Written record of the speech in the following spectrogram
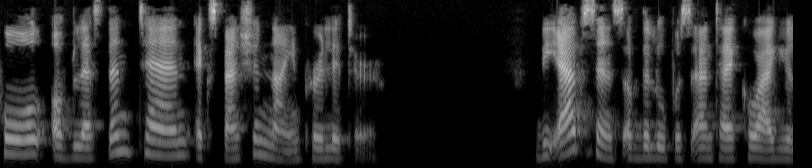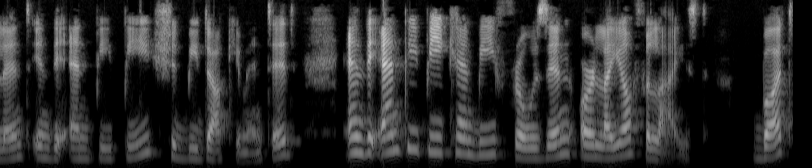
pool of less than 10 expansion 9 per liter. The absence of the lupus anticoagulant in the NPP should be documented, and the NPP can be frozen or lyophilized, but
